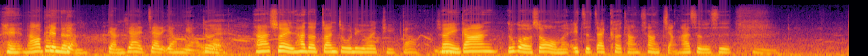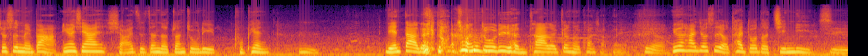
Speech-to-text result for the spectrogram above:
嘿，然后变得点点下家里秧苗，有对无他，所以他的专注力会提高。所以你刚刚如果说我们一直在课堂上讲，他是不是嗯就是没办法？因为现在小孩子真的专注力普遍，嗯，连大人都 专注力很差了，更何况小朋友，对，因为他就是有太多的精力是，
